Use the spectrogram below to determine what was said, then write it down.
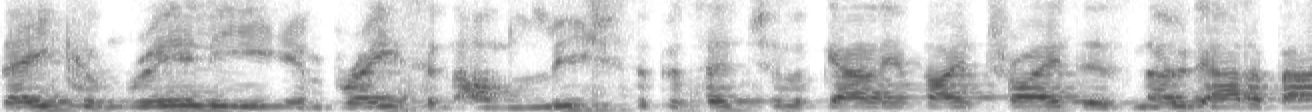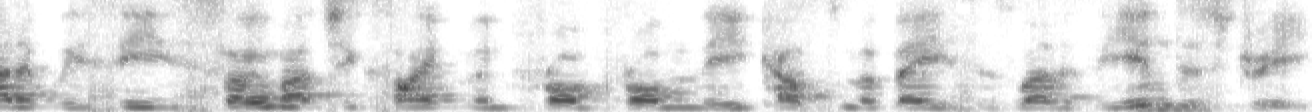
they can really embrace and unleash the potential of gallium nitride. There's no doubt about it. We see so much excitement from from the customer base as well as the industry.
